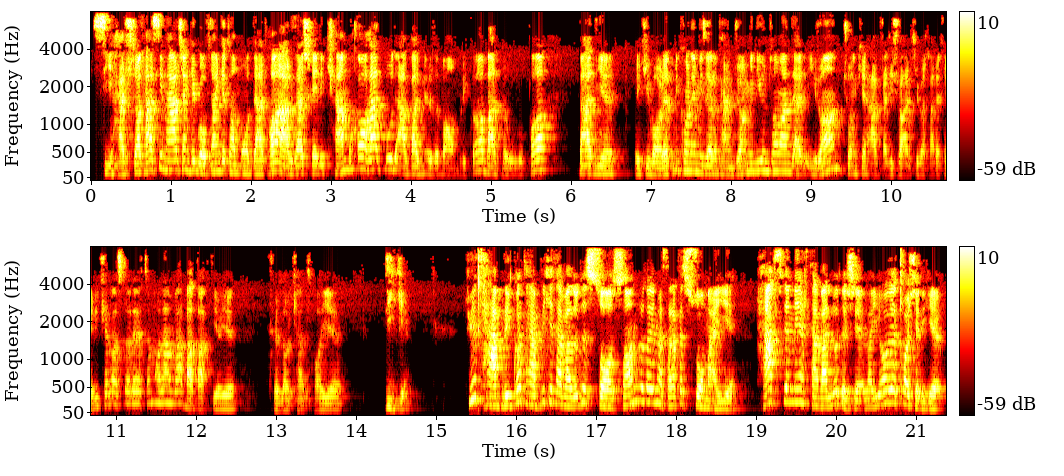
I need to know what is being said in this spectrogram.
3080 هستیم. هرچند که گفتن که تا مدت ها ارزش خیلی کم خواهد بود. اول می‌رسه به آمریکا بعد به اروپا. بعد یه یکی وارد می‌کنه می‌ذاره 50 میلیون تومن در ایران چون که اولیش ورکی بخره خیلی کلاس داره احتمالا و بعد وقتی های فلاکت های دیگه. توی تبریکا تبریک تولد ساسان رو داریم از طرف سمیه. هفت مهر تولدشه و یاد کاشه دیگه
